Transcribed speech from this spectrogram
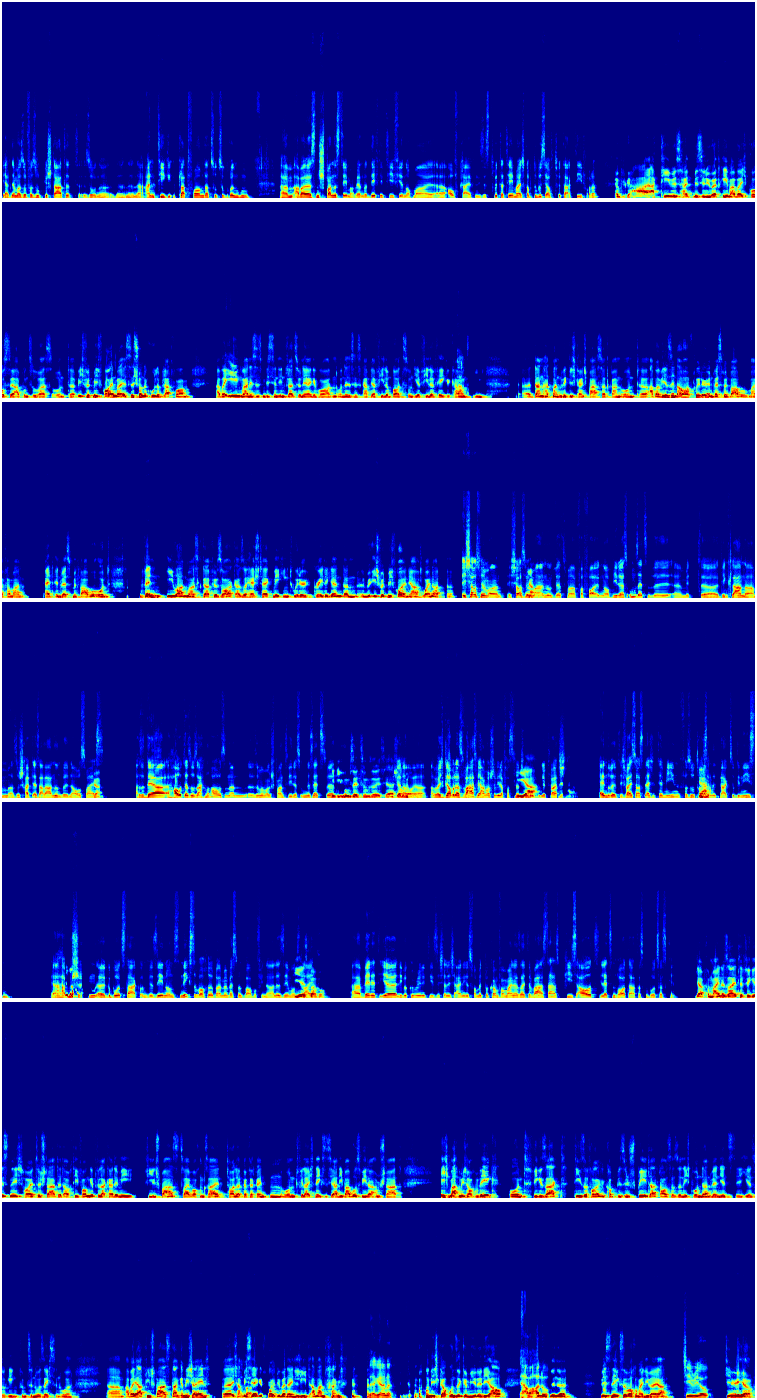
Die hatten ja mal so Versuch gestartet, so eine, eine, eine Anti-Plattform dazu zu gründen. Ähm, aber das ist ein spannendes Thema. Werden wir definitiv hier nochmal äh, aufgreifen, dieses Twitter-Thema. Ich glaube, du bist ja auf Twitter aktiv, oder? Ja, aktiv ist halt ein bisschen übertrieben, aber ich poste ab und zu was. Und äh, ich würde mich freuen, weil es ist schon eine coole Plattform. Aber irgendwann ist es ein bisschen inflationär geworden und es, es gab ja viele Bots und hier viele Fake-Accounts. Und äh, dann hat man wirklich keinen Spaß daran. Und, äh, aber wir sind auch auf Twitter, Investment Barbo, einfach mal at Investment Barbo. Und wenn Elon Musk dafür sorgt, also Hashtag Making Twitter Great Again, dann äh, ich würde mich freuen, ja, why not? Ne? Ich schaue es mir mal an. Ich schaue es mir Ja. mal an und werde es mal verfolgen, auch wie er das umsetzen will äh, mit äh, den Klarnamen. Also schreibt er es alle an und will einen Ausweis. Ja. Also der haut da so Sachen raus und dann äh, sind wir mal gespannt, wie das umgesetzt Wie wird. die Umsetzung so ist, ja. Schauen Genau, ja. Aber ich glaube, das war's. Wir haben auch schon wieder fast 40 Ja. Minuten gequatscht. Ja. Endrit, ich weiß, du hast gleich einen Termin. Versuch trotzdem den Tag zu genießen. Ja, hab Genau. einen schönen äh, Geburtstag und wir sehen uns nächste Woche beim Investment Barbo Finale. Sehen wir uns Yes, live. Äh, werdet ihr, liebe Community, sicherlich einiges von mitbekommen. Von meiner Seite war es das. Peace out. Die letzten Worte hat das Geburtstagskind. Ja, von meiner Seite, vergiss nicht, heute startet auch die Fondgipfelakademie. Viel Spaß, zwei Wochen Zeit, tolle Referenten und vielleicht nächstes Jahr die Babos wieder am Start. Ich mache mich auf den Weg und wie gesagt, diese Folge kommt ein bisschen später raus, also nicht wundern, wenn jetzt hier so gegen 15 Uhr, 16 Uhr. Ähm, aber ja, viel Spaß. Danke, Michael. Äh, ich habe mich sehr gefreut über dein Lied am Anfang Sehr gerne. und ich glaube, unsere Community auch. Ja, aber In hallo. Sinne, bis nächste Woche, mein Lieber, ja? Cheerio. Cheerio.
